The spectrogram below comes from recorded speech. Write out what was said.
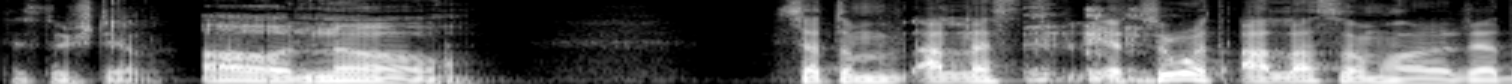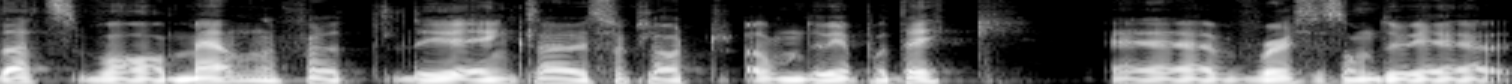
till störst del. Oh no. Så att de, alla, jag tror att alla som har räddats var män, för att det är enklare såklart om du är på däck. Eh, versus om du är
